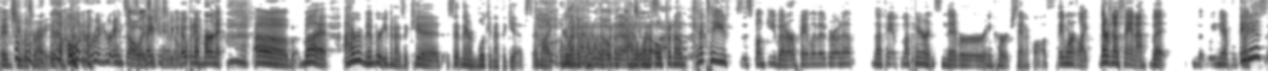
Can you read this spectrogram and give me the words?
and she was right. I want to ruin your It's always anticipation so we can open it and burn it. um, but I remember even as a kid sitting there and looking at the gifts and like, You're oh, I like, don't, I don't want to open open them. it. I'm don't want to open them. Can I tell you this funky about our family though? Growing up, my fam- my parents never encouraged Santa Claus. They weren't like, "There's no Santa," but we never. It like, is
